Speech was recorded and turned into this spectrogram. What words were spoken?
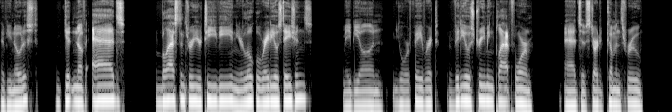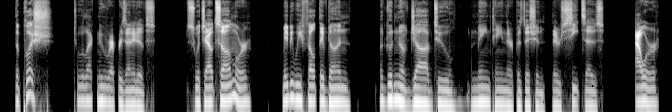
Have you noticed? Get enough ads blasting through your TV and your local radio stations, maybe on your favorite video streaming platform. Ads have started coming through. The push to elect new representatives, switch out some, or maybe we felt they've done a good enough job to maintain their position, their seats as our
